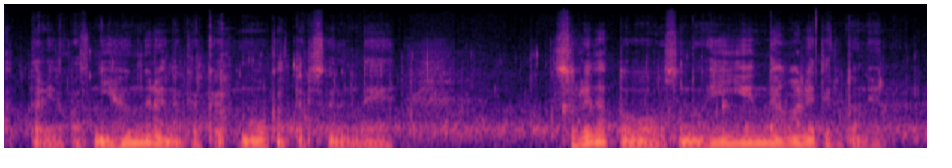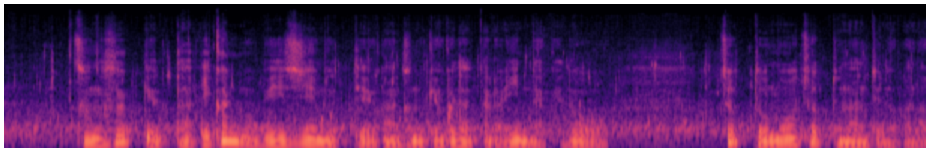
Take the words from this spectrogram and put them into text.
かったりとか2分ぐらいの曲も多かったりするんでそれだとその延々流れてるとねそのさっき言ったいかにも BGM っていう感じの曲だったらいいんだけどちょっともうちょっと何て言うのかな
